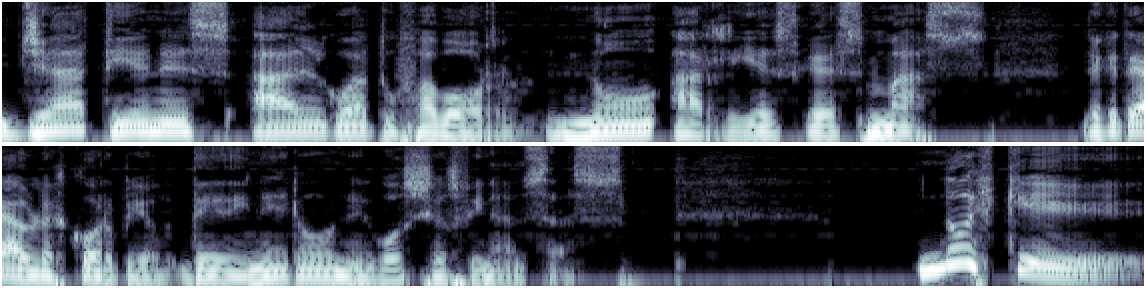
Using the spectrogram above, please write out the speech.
Ya tienes algo a tu favor, no arriesgues más. ¿De qué te hablo, Escorpio? De dinero, negocios, finanzas. No es que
